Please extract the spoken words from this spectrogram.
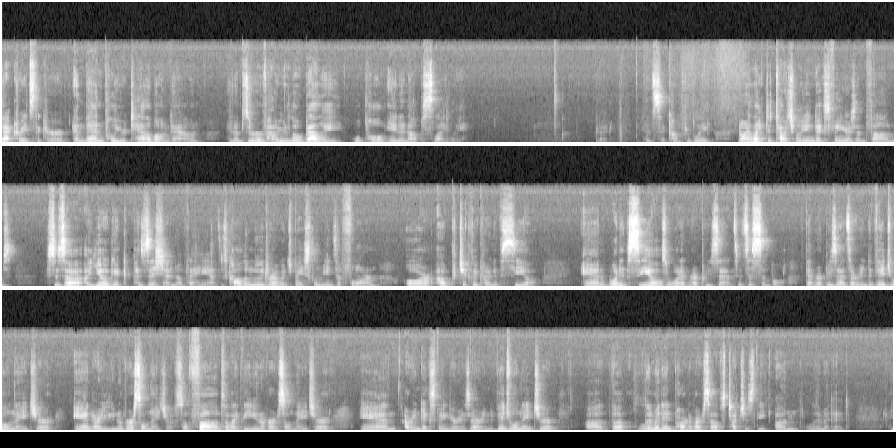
that creates the curve and then pull your tailbone down and observe how your low belly will pull in and up slightly Good. and sit comfortably. Now I like to touch my index fingers and thumbs. This is a, a yogic position of the hands. It's called a mudra, which basically means a form or a particular kind of seal. And what it seals or what it represents, it's a symbol that represents our individual nature and our universal nature. So thumbs are like the universal nature, and our index finger is our individual nature. Uh, the limited part of ourselves touches the unlimited.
